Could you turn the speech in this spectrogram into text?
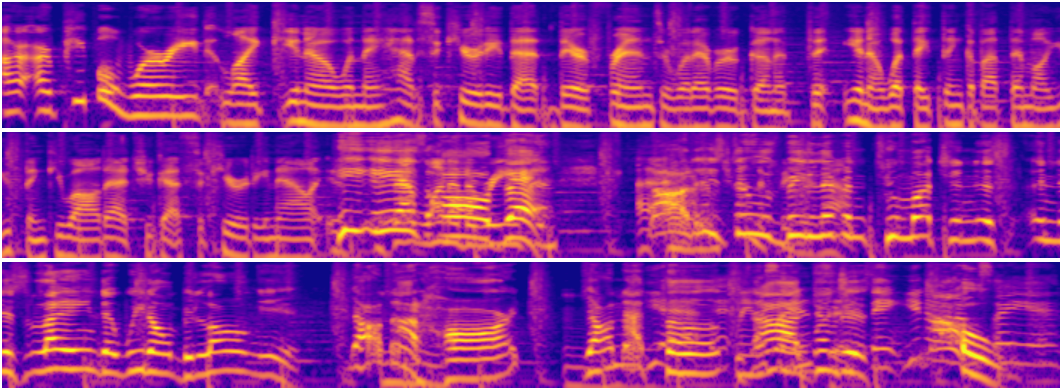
Are, are people worried, like you know, when they have security, that their friends or whatever are gonna, th- you know, what they think about them? Oh, you think you all that? You got security now. Is, He is that is one all of the reasons? that. I- No, I mean, these dudes be it out. living too much in this in this lane that we don't belong in. Y'all not Mm-hmm. hard. Y'all not Yeah, thugs. that- I that's do this. think- You know no. what I'm saying?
